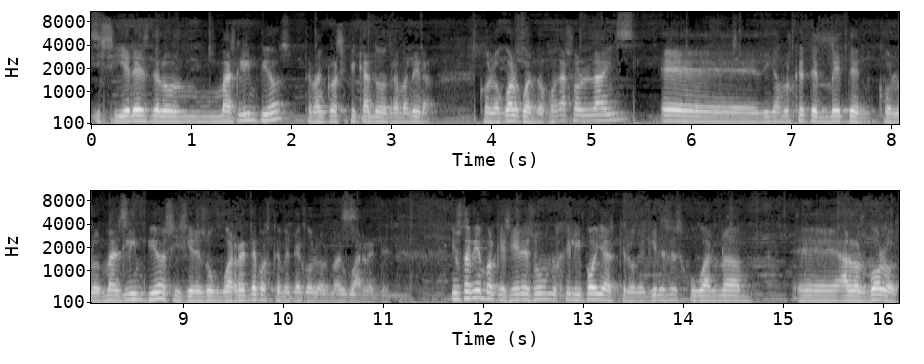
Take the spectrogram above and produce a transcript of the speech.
Y si eres de los más limpios, te van clasificando de otra manera. Con lo cual, cuando juegas online, eh, digamos que te meten con los más limpios y si eres un guarrete, pues te meten con los más guarretes. Y está bien porque si eres un gilipollas que lo que quieres es jugar una, eh, a los bolos,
